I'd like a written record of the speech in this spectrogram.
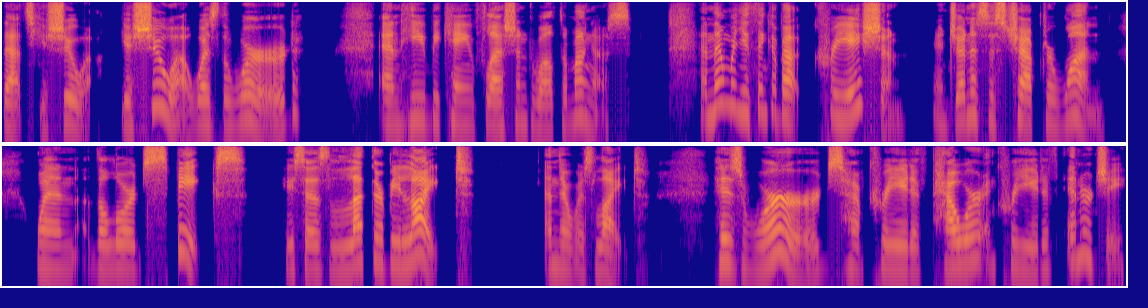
That's Yeshua. Yeshua was the Word, and He became flesh and dwelt among us. And then when you think about creation in Genesis chapter 1, when the Lord speaks, He says, Let there be light, and there was light. His words have creative power and creative energy.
